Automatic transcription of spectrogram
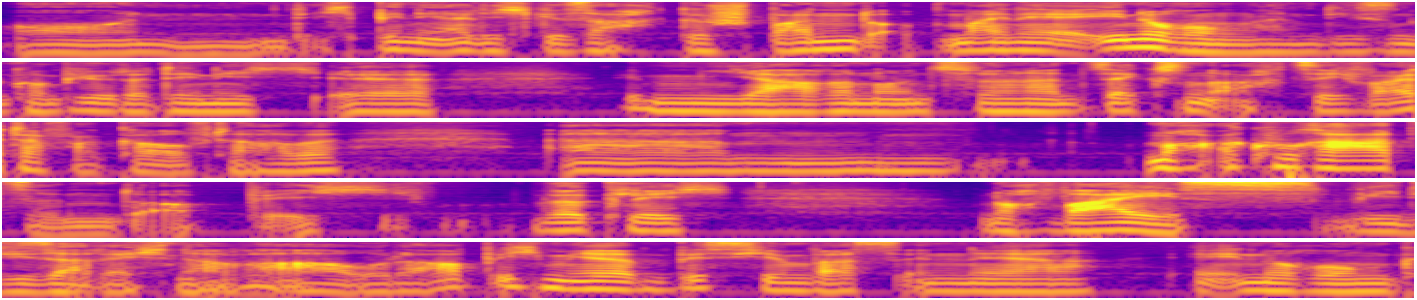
Und ich bin ehrlich gesagt gespannt, ob meine Erinnerungen an diesen Computer, den ich äh, im Jahre 1986 weiterverkauft habe, ähm, noch akkurat sind, ob ich wirklich noch weiß, wie dieser Rechner war oder ob ich mir ein bisschen was in der Erinnerung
